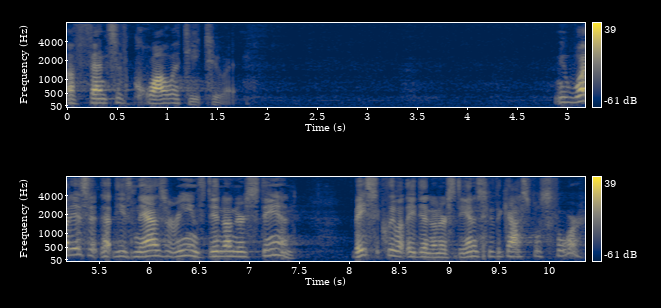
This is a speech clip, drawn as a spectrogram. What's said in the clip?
offensive quality to it. I mean, what is it that these Nazarenes didn't understand? Basically, what they didn't understand is who the gospel's for.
